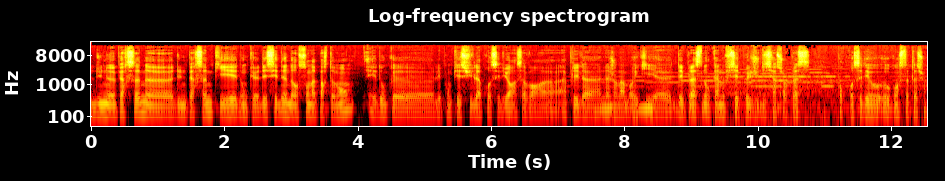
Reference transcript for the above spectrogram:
d'une personne, d'une personne qui est donc décédée dans son appartement. Et donc les pompiers suivent la procédure, à savoir appeler la, la gendarmerie qui déplace donc un officier de police judiciaire sur place pour procéder aux constatations.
